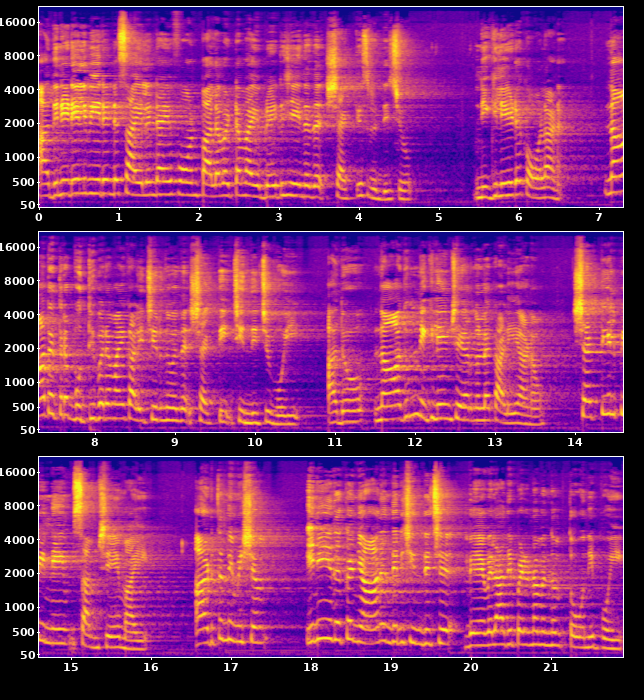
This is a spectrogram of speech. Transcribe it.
അതിനിടയിൽ വീരന്റെ സൈലന്റായ ഫോൺ പലവട്ടം വൈബ്രേറ്റ് ചെയ്യുന്നത് ശക്തി ശ്രദ്ധിച്ചു. നിഖിലയുടെ കോളാണ് നാദ് എത്ര ബുദ്ധിപരമായി കളിച്ചിരുന്നുവെന്ന് ശക്തി ചിന്തിച്ചുപോയി അതോ നാദും നിഖിലയും ചേർന്നുള്ള കളിയാണോ? ശക്തിയിൽ പിന്നെയും സംശയമായി. അടുത്ത നിമിഷം ഇനി ഇതൊക്കെ ഞാൻ എന്തിനു ചിന്തിച്ച് വേവലാതിപ്പെടണമെന്നും തോന്നിപ്പോയി.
